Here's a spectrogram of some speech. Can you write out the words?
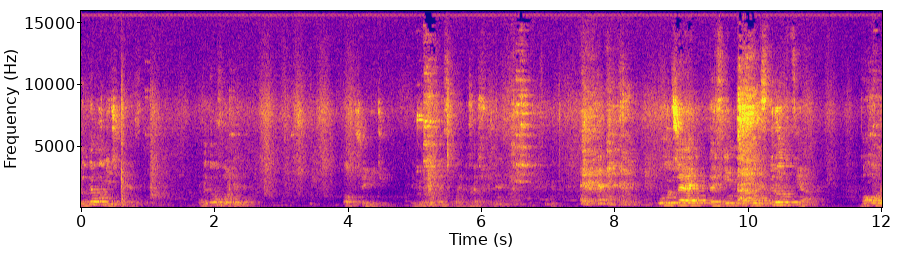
To demoniczne jest. Ja będę uwolniony. Odczynić. Uczeń to jest inna konstrukcja, bo on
